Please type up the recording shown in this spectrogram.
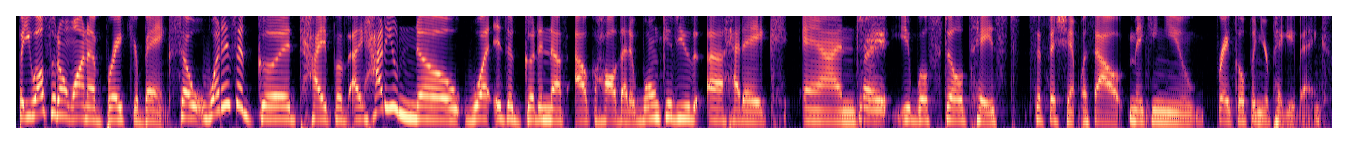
but you also don't want to break your bank. So, what is a good type of? How do you know what is a good enough alcohol that it won't give you a headache and right. it will still taste sufficient without making you break open your piggy bank?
